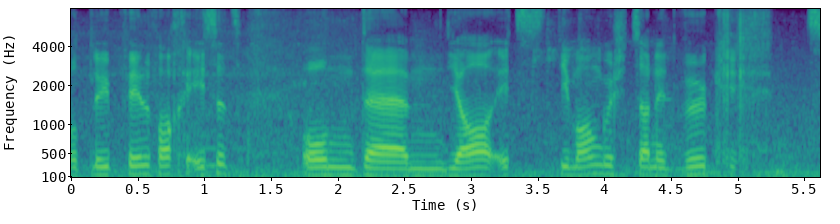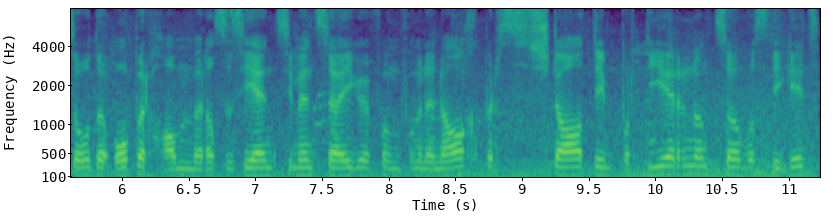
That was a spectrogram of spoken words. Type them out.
die die Leute vielfach essen. Und ähm, ja, jetzt, die Mango ist jetzt auch nicht wirklich so der Oberhammer. Also sie, haben, sie müssen ja von, von einem Nachbarstaat importieren und so, was die gibt.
